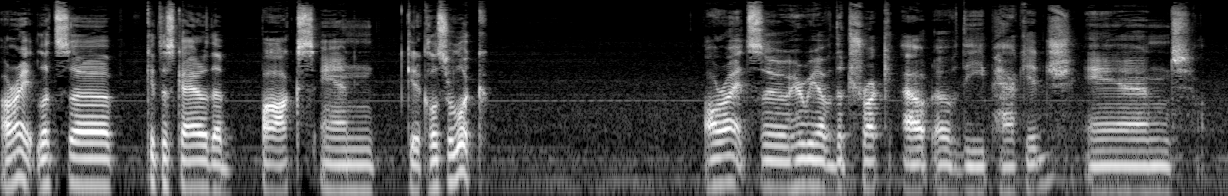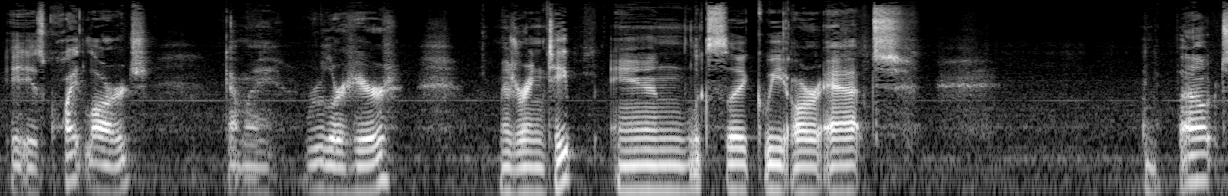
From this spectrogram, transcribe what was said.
Alright let's uh, get this guy out of the box and get a closer look. Alright so here we have the truck out of the package and it is quite large. Got my ruler here, measuring tape, and looks like we are at about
